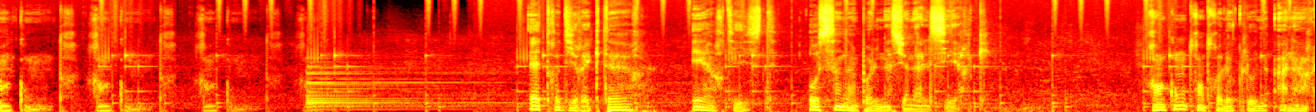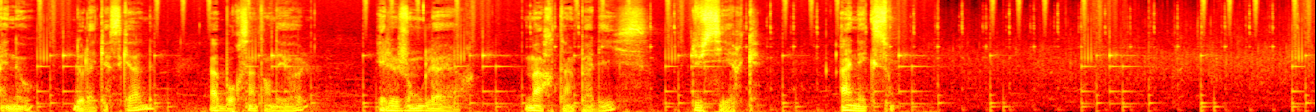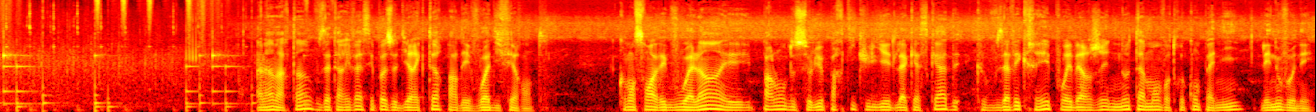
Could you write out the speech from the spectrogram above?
rencontre, rencontre, rencontre, rencontre. Être directeur et artiste au sein d'un pôle national cirque. Rencontre entre le clown Alain Reynaud de la Cascade à Bourg-Saint-Andéol et le jongleur Martin Palis du cirque Annexon. Alain Martin, vous êtes arrivé à ces postes de directeur par des voies différentes. Commençons avec vous Alain et parlons de ce lieu particulier de la cascade que vous avez créé pour héberger notamment votre compagnie, les Nouveau-Nés.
